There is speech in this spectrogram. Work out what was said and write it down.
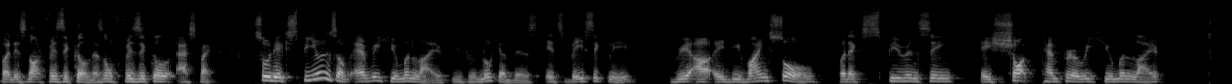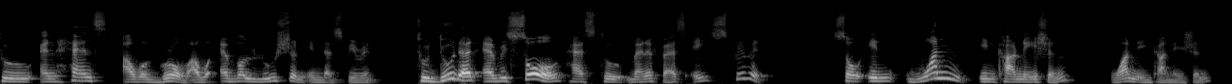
but it's not physical. There's no physical aspect. So the experience of every human life, if you look at this, it's basically we are a divine soul, but experiencing a short temporary human life to enhance our growth, our evolution in that spirit. To do that, every soul has to manifest a spirit. So in one incarnation, one incarnation,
